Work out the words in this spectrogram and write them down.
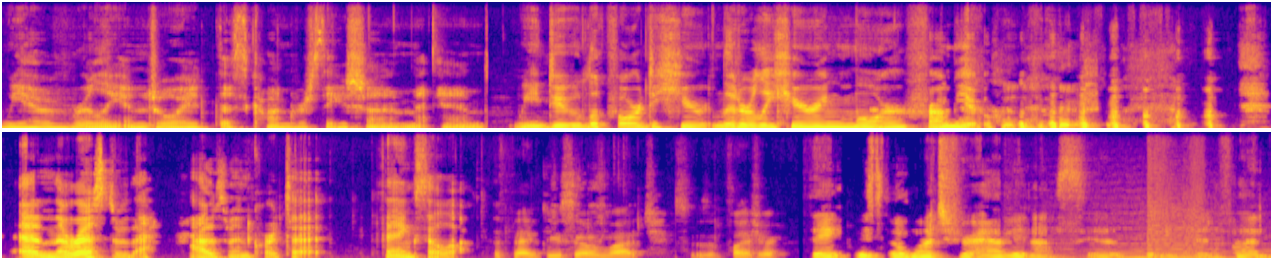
We have really enjoyed this conversation and we do look forward to hear literally hearing more from you and the rest of the Hausmann Quartet. Thanks a lot. Thank you so much. This was a pleasure. Thank you so much for having us. Yeah, it's been, been fun.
